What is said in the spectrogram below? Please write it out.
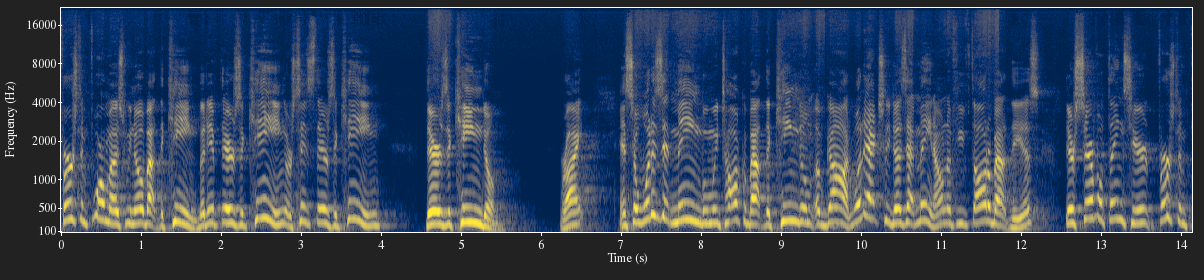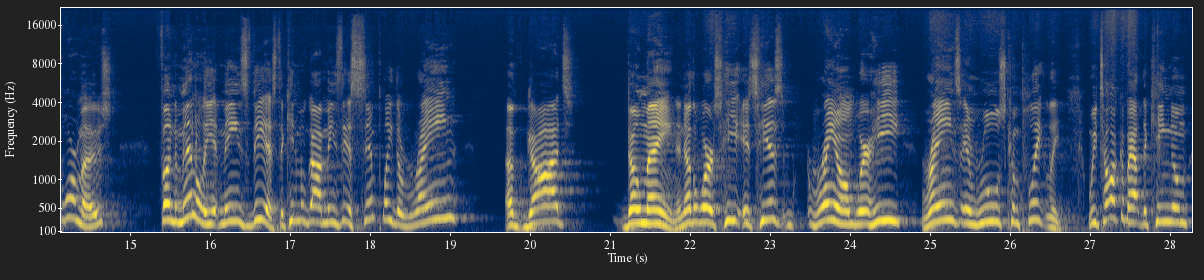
First and foremost, we know about the king. But if there's a king, or since there's a king, there's a kingdom, right? And so, what does it mean when we talk about the kingdom of God? What actually does that mean? I don't know if you've thought about this. There's several things here. First and foremost, fundamentally, it means this the kingdom of God means this simply the reign of God's domain. In other words, he, it's his realm where he reigns and rules completely. We talk about the kingdom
